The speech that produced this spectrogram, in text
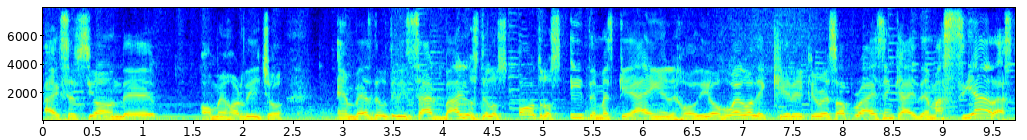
a excepción de, o mejor dicho, en vez de utilizar varios de los otros ítems que hay en el jodido juego de Kid Icarus Uprising, que hay demasiadas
